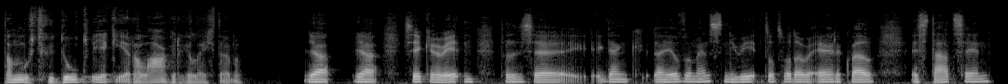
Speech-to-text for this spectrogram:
dan moest je doel twee keer lager gelegd hebben. Ja, ja, zeker weten. Dat is, uh, ik denk dat heel veel mensen niet weten tot wat we eigenlijk wel in staat zijn.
